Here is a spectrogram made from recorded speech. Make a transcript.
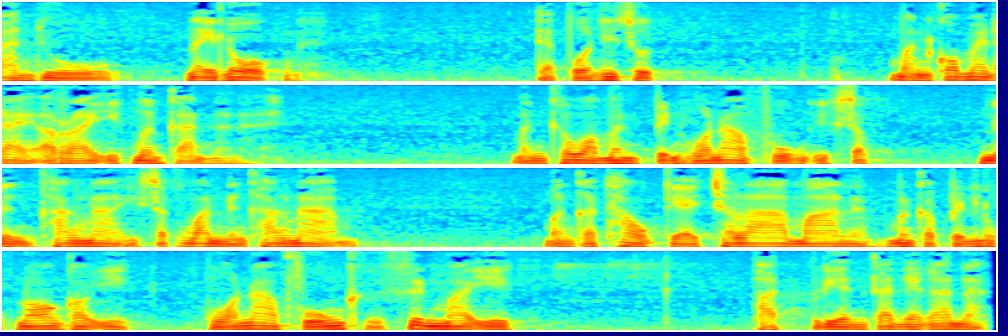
การอยู่ในโลกนะแต่ผลที่สุด มันก็ไม่ได้อะไรอีกเหมือนกันนะนะมันเขาว่ามันเป็นหัวหน้าฝูงอีกสักหนึ่งข้างหน้า อีกสักวันหนึ่งข้างหน้า มันก็เท่าแก่ชรามาเลยมันก็เป็นลูกน้องเขาอีก หัวหน้าฝูงคือขึ้นมาอีก ผัดเปลี่ยนกันอย่างนั้นน่ะ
